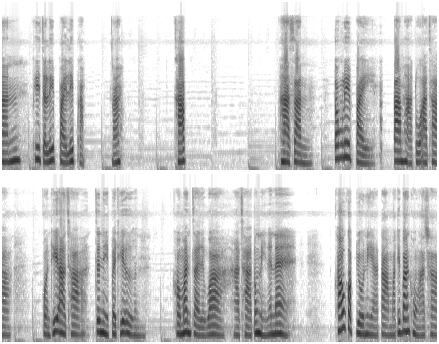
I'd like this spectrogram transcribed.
งั้นพี่จะรีบไปรีบกลับนะ ครับหาซันต้องรีบไปตามหาตัวอาชา ก่อนที่อาชาจะหนีไปที่อื่น เขามั่นใจเลยว่าอาชาต้องหนีแน่ ๆ เขากับโยเนียตามมาที่บ้านของอาชา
